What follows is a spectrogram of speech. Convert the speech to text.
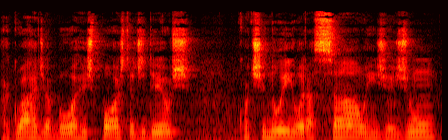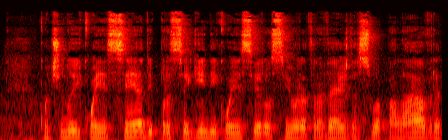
aguarde a boa resposta de Deus, continue em oração, em jejum Continue conhecendo e prosseguindo em conhecer ao Senhor através da Sua palavra,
